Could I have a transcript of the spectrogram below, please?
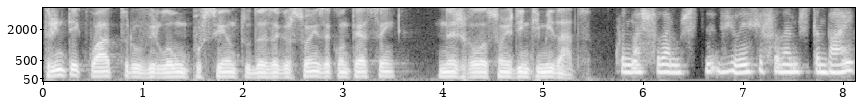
34,1% das agressões acontecem nas relações de intimidade quando nós falamos de, violência, falamos também,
